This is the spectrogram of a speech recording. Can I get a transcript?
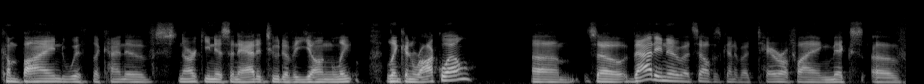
combined with the kind of snarkiness and attitude of a young Lincoln Rockwell. Um, so that in and of itself is kind of a terrifying mix of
